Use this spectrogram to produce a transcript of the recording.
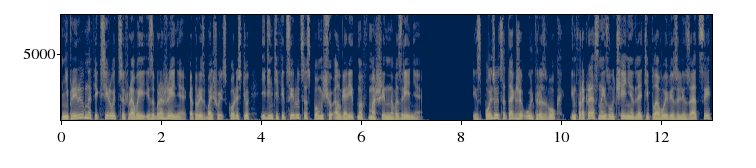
непрерывно фиксируют цифровые изображения, которые с большой скоростью идентифицируются с помощью алгоритмов машинного зрения. Используется также ультразвук, инфракрасное излучение для тепловой визуализации,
